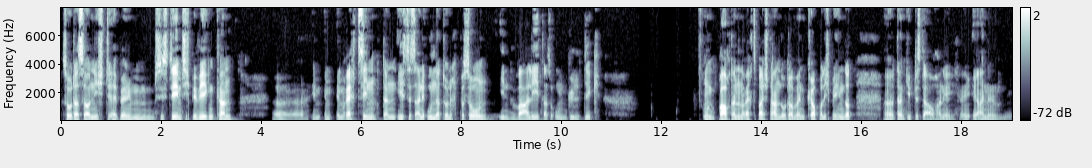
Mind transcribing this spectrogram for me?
so dass er nicht eben im System sich bewegen kann, äh, im, im, im Rechtssinn, dann ist es eine unnatürliche Person, invalid, also ungültig. Und braucht einen Rechtsbeistand oder wenn körperlich behindert, äh, dann gibt es da auch eine, eine,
